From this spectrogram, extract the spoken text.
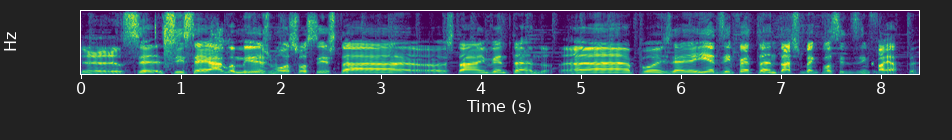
eh, se, se isso é água mesmo ou se você está, está inventando. Ah, pois, é, aí é desinfetante. Acho bem que você desinfeta.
